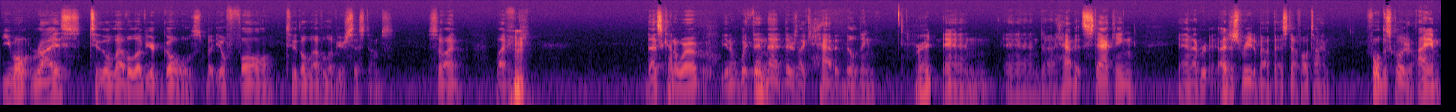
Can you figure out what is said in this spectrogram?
you won't rise to the level of your goals, but you'll fall to the level of your systems. So I like Hmm. that's kind of where I, you know within that there's like habit building Right. and and uh, habit stacking, and I, re- I just read about that stuff all the time. Full disclosure, I am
